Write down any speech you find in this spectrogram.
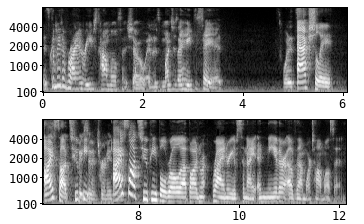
It's gonna be the Ryan Reaves Tom Wilson show, and as much as I hate to say it, it's what it's Actually, I saw two people. to turn into. I saw two people roll up on Ryan Reaves tonight, and neither of them were Tom Wilson.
